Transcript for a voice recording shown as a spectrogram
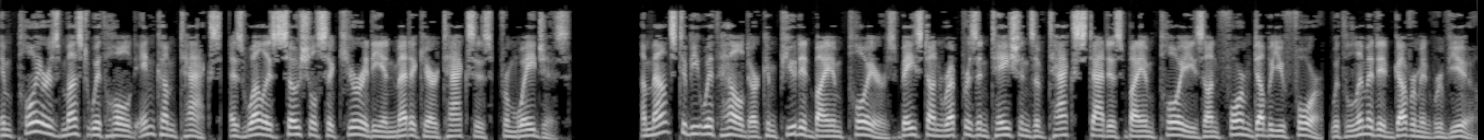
Employers must withhold income tax, as well as Social Security and Medicare taxes, from wages. Amounts to be withheld are computed by employers based on representations of tax status by employees on Form W-4, with limited government review.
